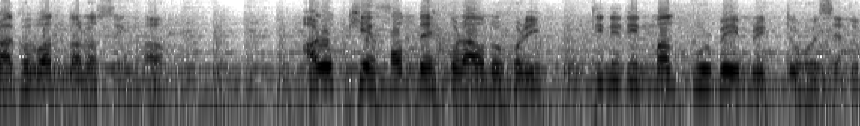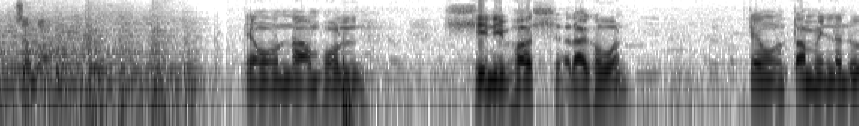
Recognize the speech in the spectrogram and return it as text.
ৰাঘৱন নৰসিংহ। আৰক্ষীয়ে সন্দেহ কৰা অনুসৰি তিনিদিনমান পূৰ্বেই মৃত্যু হৈছে লোকজনৰ। তেওঁৰ নাম হ'ল শ্ৰীনিবাস ৰাঘৱন। তেওঁৰ তামিলনাডু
